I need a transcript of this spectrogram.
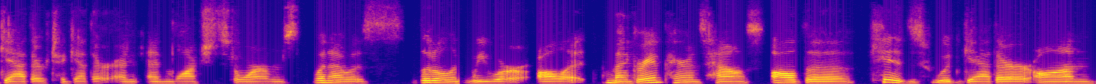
gather together and, and watch storms. When I was little and we were all at my grandparents' house, all the kids would gather on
